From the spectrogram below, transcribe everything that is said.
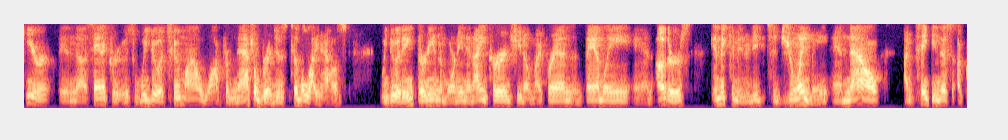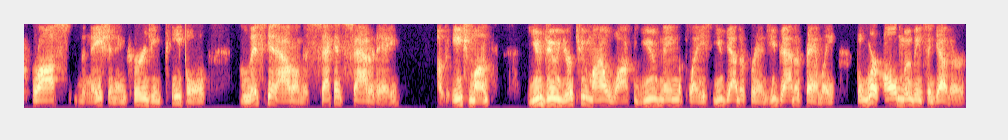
here in uh, Santa Cruz, we do a two mile walk from Natural Bridges to the lighthouse. We do it 8:30 in the morning, and I encourage you know my friends and family and others in the community to join me. And now I'm taking this across the nation, encouraging people. Let's get out on the second Saturday of each month. You do your two mile walk, you name the place, you gather friends, you gather family, but we're all moving together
